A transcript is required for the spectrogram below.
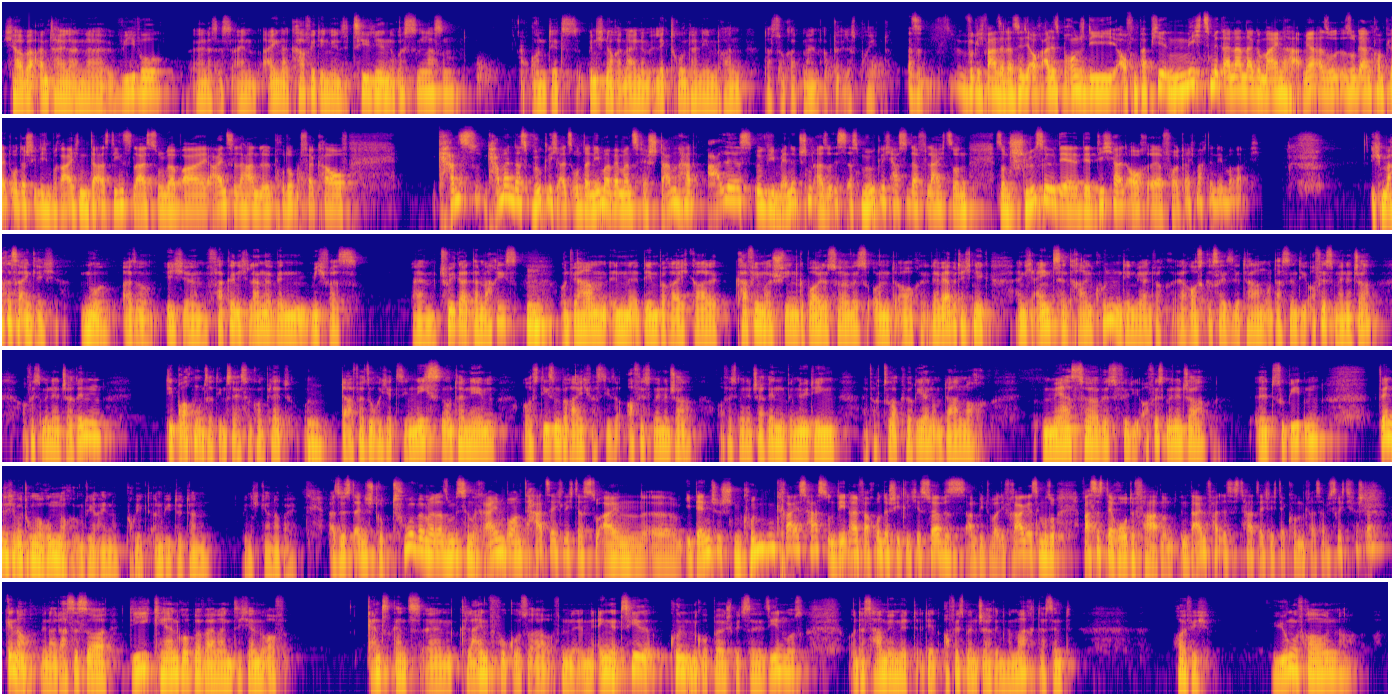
Ich habe Anteile an der Vivo. Äh, das ist ein eigener Kaffee, den wir in Sizilien rösten lassen. Und jetzt bin ich noch an einem Elektrounternehmen dran. Das ist so gerade mein aktuelles Projekt. Also wirklich Wahnsinn. Das sind ja auch alles Branchen, die auf dem Papier nichts miteinander gemein haben. Ja? Also sogar in komplett unterschiedlichen Bereichen. Da ist Dienstleistung dabei, Einzelhandel, Produktverkauf. Kannst, kann man das wirklich als Unternehmer, wenn man es verstanden hat, alles irgendwie managen? Also ist das möglich? Hast du da vielleicht so einen, so einen Schlüssel, der, der dich halt auch erfolgreich macht in dem Bereich? Ich mache es eigentlich nur. Also ich ähm, facke nicht lange, wenn mich was ähm, triggert, dann mache ich's. Mhm. Und wir haben in dem Bereich gerade Kaffeemaschinen, Gebäudeservice und auch der Werbetechnik eigentlich einen zentralen Kunden, den wir einfach herauskristallisiert haben und das sind die Office Manager, Office Managerinnen, die brauchen unsere Dienstleistung komplett. Und mhm. da versuche ich jetzt die nächsten Unternehmen aus diesem Bereich, was diese Office Manager, Office Managerinnen benötigen, einfach zu akquirieren, um da noch mehr Service für die Office Manager äh, zu bieten. Wenn sich aber drumherum noch irgendwie ein Projekt anbietet, dann bin ich gern dabei. Also ist eine Struktur, wenn wir da so ein bisschen reinbohren, tatsächlich, dass du einen äh, identischen Kundenkreis hast und den einfach unterschiedliche Services anbietet? Weil die Frage ist immer so, was ist der rote Faden? Und in deinem Fall ist es tatsächlich der Kundenkreis. Habe ich es richtig verstanden? Genau, genau. Das ist so die Kerngruppe, weil man sich ja nur auf ganz, ganz äh, kleinen Fokus oder auf eine, eine enge Zielkundengruppe spezialisieren muss. Und das haben wir mit den Office Managerinnen gemacht. Das sind häufig junge Frauen,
